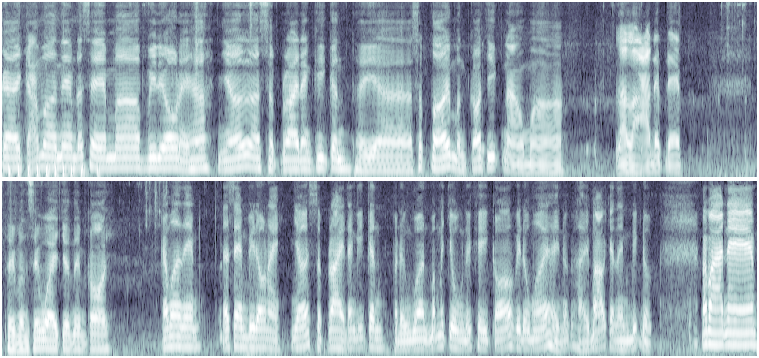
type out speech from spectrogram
Ok cảm ơn em đã xem ờ, video này ha Nhớ ờ, subscribe đăng ký kênh Thì uh, sắp tới mình có chiếc nào mà lạ lạ đẹp đẹp Thì mình sẽ quay cho anh em coi Cảm ơn em đã xem video này. Nhớ subscribe, đăng ký kênh và đừng quên bấm cái chuông để khi có video mới thì nó có thể báo cho anh em biết được. Bye bye anh em.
